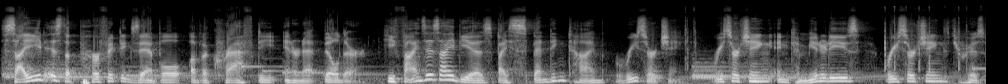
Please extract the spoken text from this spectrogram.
Saeed is the perfect example of a crafty internet builder. He finds his ideas by spending time researching, researching in communities, researching through his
